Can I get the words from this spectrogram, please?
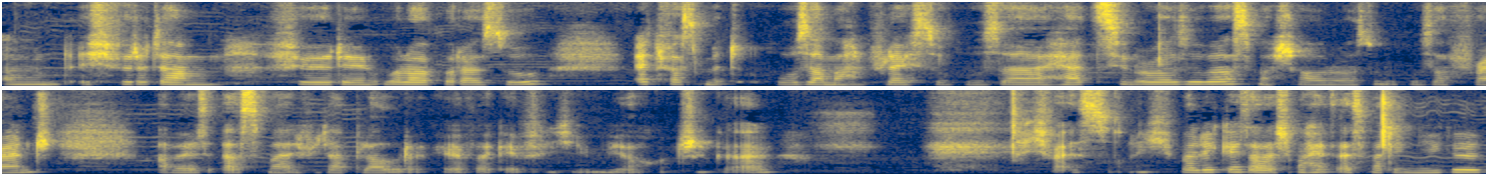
Und ich würde dann für den Urlaub oder so etwas mit rosa machen. Vielleicht so rosa Herzchen oder sowas. Mal schauen, oder so ein rosa French. Aber jetzt erstmal entweder blau oder gelb, weil gelb finde ich irgendwie auch ganz schön geil. Ich weiß noch nicht. Ich überlege jetzt, aber ich mache jetzt erstmal die Nägel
